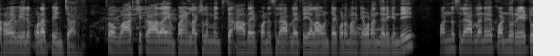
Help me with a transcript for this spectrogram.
అరవై వేలకు కూడా పెంచారు. సో వార్షిక ఆదాయం పన్నెండు లక్షలు పెంచితే ఆదాయ పన్ను స్లాబ్లు అయితే ఎలా ఉంటాయి కూడా మనకి ఇవ్వడం జరిగింది. పన్ను స్లాబ్లు అనేవి పన్ను రేటు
